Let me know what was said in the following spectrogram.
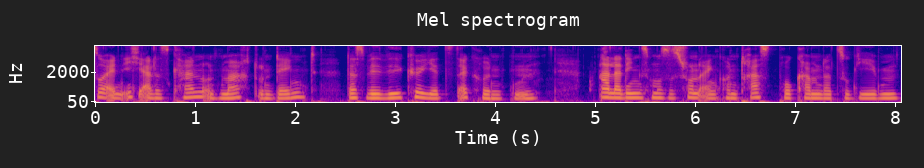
so ein Ich alles kann und macht und denkt, das will Willkür jetzt ergründen. Allerdings muss es schon ein Kontrastprogramm dazu geben.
